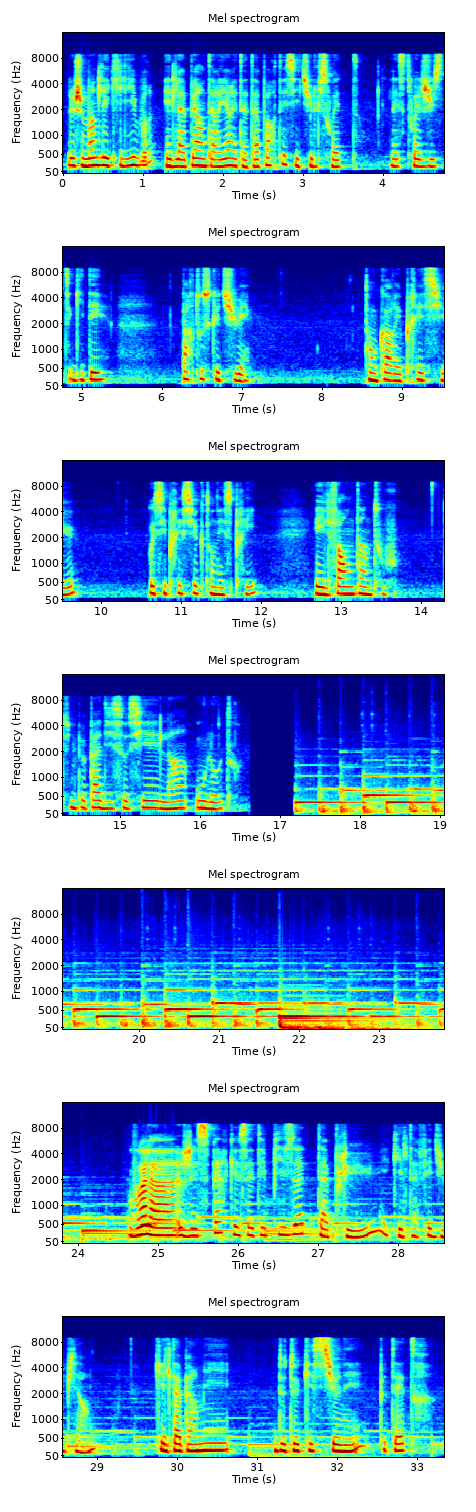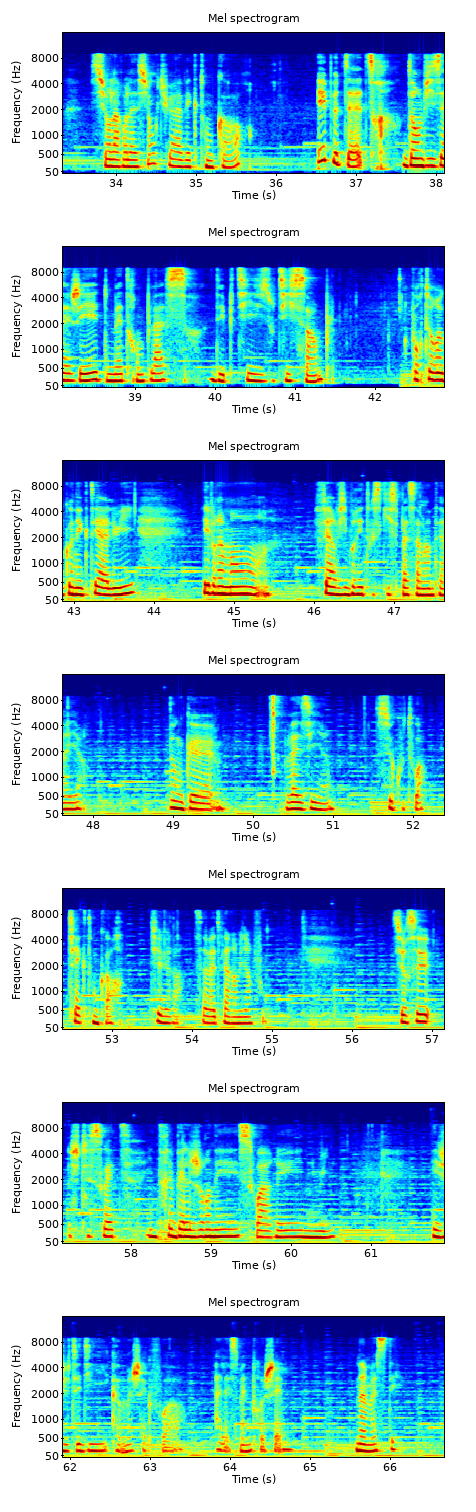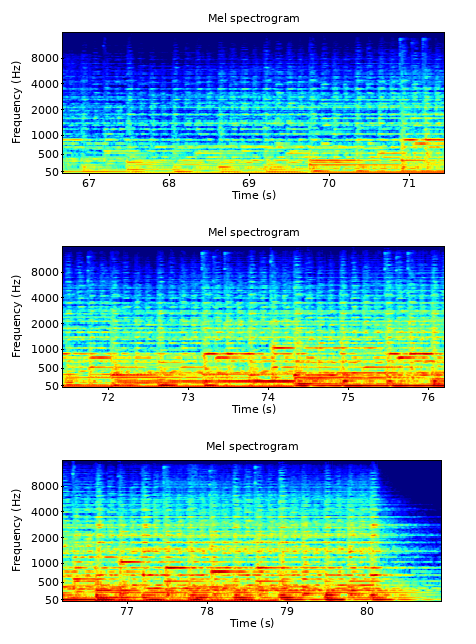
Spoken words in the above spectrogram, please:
Le chemin de l'équilibre et de la paix intérieure est à ta portée si tu le souhaites. Laisse-toi juste guider par tout ce que tu es. Ton corps est précieux, aussi précieux que ton esprit, et ils forment un tout. Tu ne peux pas dissocier l'un ou l'autre. Voilà, j'espère que cet épisode t'a plu et qu'il t'a fait du bien, qu'il t'a permis de te questionner peut-être sur la relation que tu as avec ton corps et peut-être d'envisager de mettre en place des petits outils simples pour te reconnecter à lui et vraiment faire vibrer tout ce qui se passe à l'intérieur. Donc euh, vas-y, hein, secoue-toi, check ton corps, tu verras, ça va te faire un bien fou. Sur ce, je te souhaite une très belle journée, soirée, nuit. Et je te dis, comme à chaque fois, à la semaine prochaine. Namasté.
